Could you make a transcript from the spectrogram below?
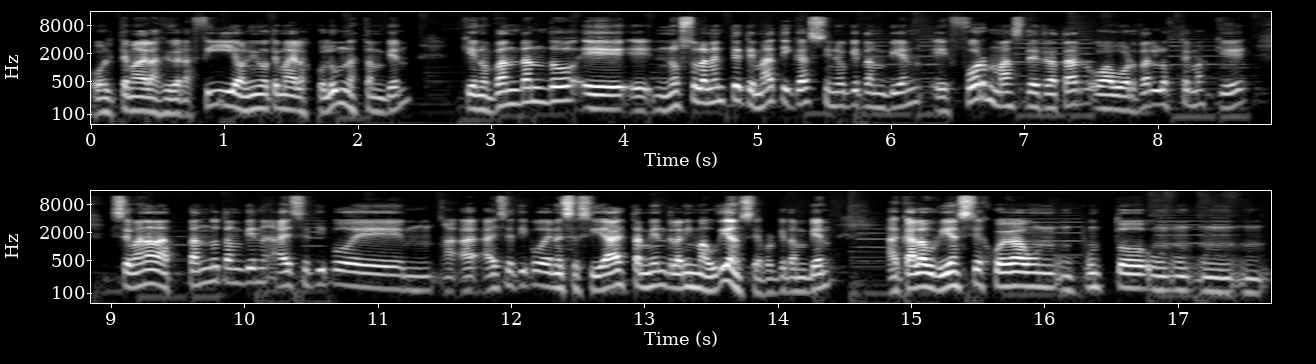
o el tema de las biografías, o el mismo tema de las columnas también, que nos van dando eh, eh, no solamente temáticas, sino que también eh, formas de tratar o abordar los temas que se van adaptando también a ese tipo de mm, a, ese tipo de necesidades también de la misma audiencia, porque también acá la audiencia juega un, punto, un,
